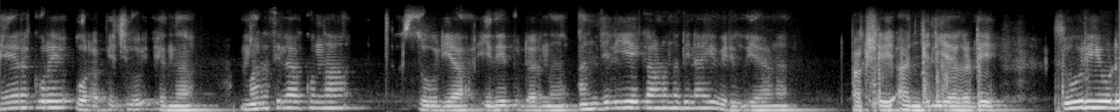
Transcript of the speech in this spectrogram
ഏറെക്കുറെ ഉറപ്പിച്ചു എന്ന് മനസ്സിലാക്കുന്ന സൂര്യ ഇതേ തുടർന്ന് അഞ്ജലിയെ കാണുന്നതിനായി വരികയാണ്. പക്ഷേ അഞ്ജലിയാകട്ടെ സൂര്യയോട്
